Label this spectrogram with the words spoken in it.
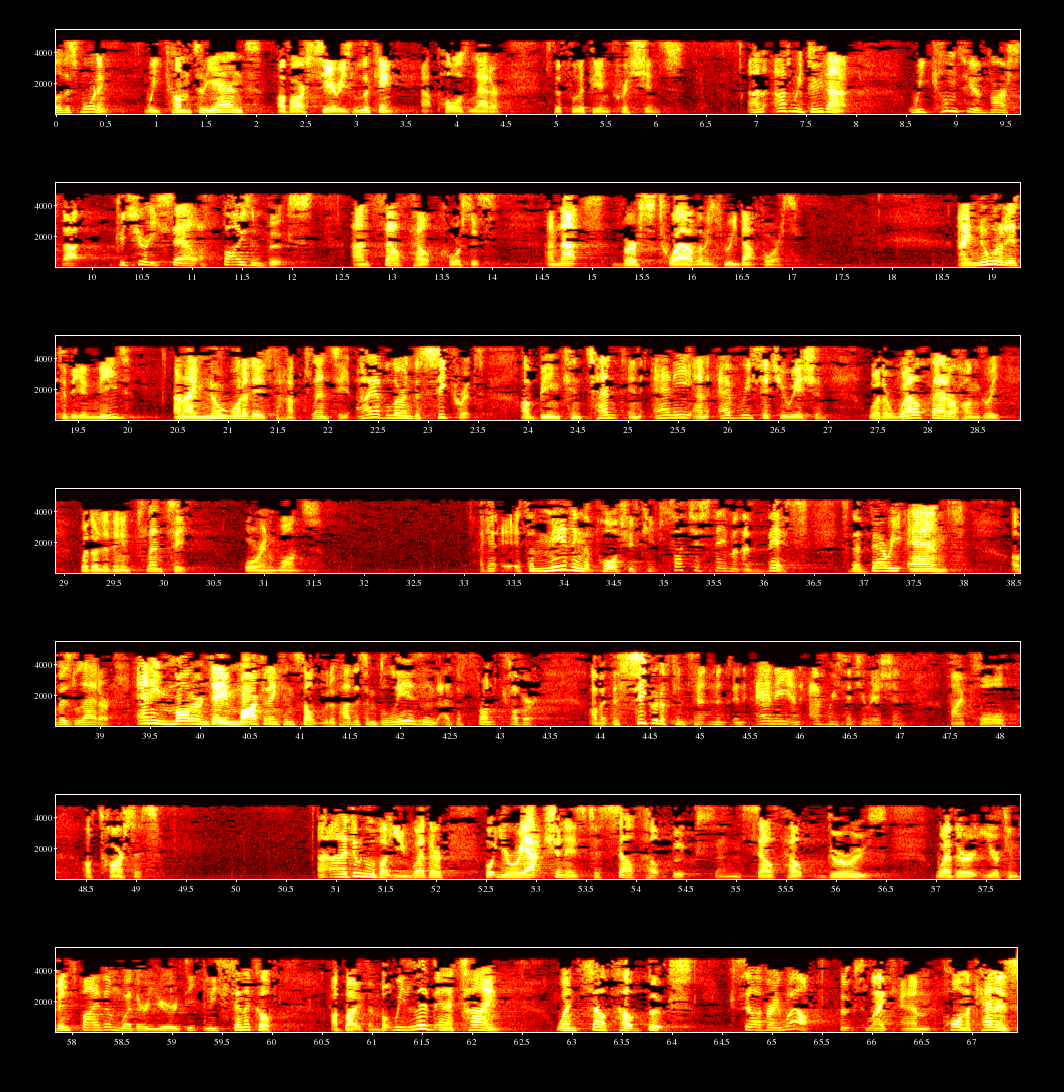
Well, this morning we come to the end of our series looking at Paul's letter to the Philippian Christians. And as we do that, we come to a verse that could surely sell a thousand books and self help courses. And that's verse 12. Let me just read that for us. I know what it is to be in need, and I know what it is to have plenty. I have learned the secret of being content in any and every situation, whether well fed or hungry, whether living in plenty or in want. Again, it's amazing that Paul should keep such a statement as this to the very end of his letter. Any modern day marketing consultant would have had this emblazoned as the front cover of it. The secret of contentment in any and every situation by Paul of Tarsus. And I don't know about you whether what your reaction is to self help books and self help gurus, whether you're convinced by them, whether you're deeply cynical about them. But we live in a time when self help books sell very well. Books like um, Paul McKenna's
